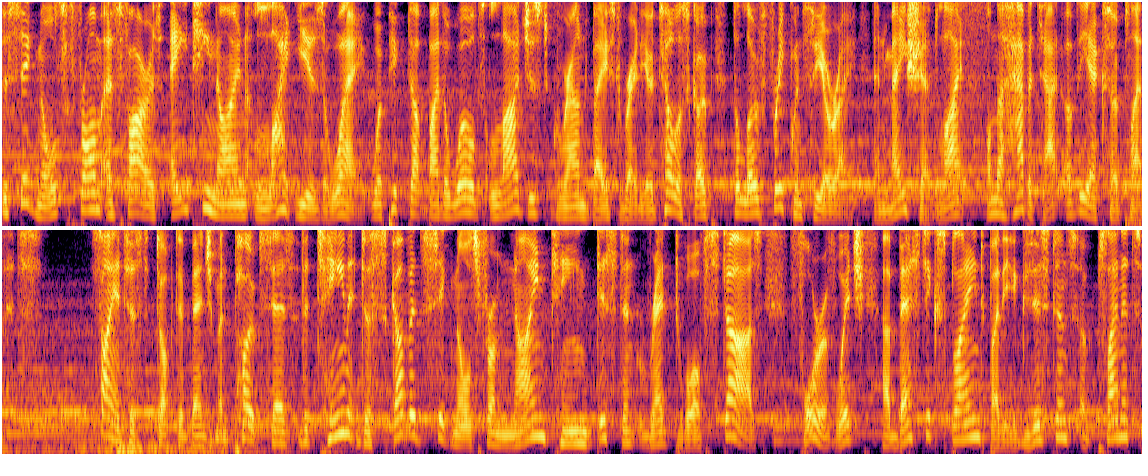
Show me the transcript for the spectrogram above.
The signals from as far as 89 light years away were picked up by the world's largest ground based radio telescope, the Low Frequency Array, and may shed light on the habitat of the exoplanets. Scientist Dr. Benjamin Pope says the team discovered signals from 19 distant red dwarf stars, four of which are best explained by the existence of planets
